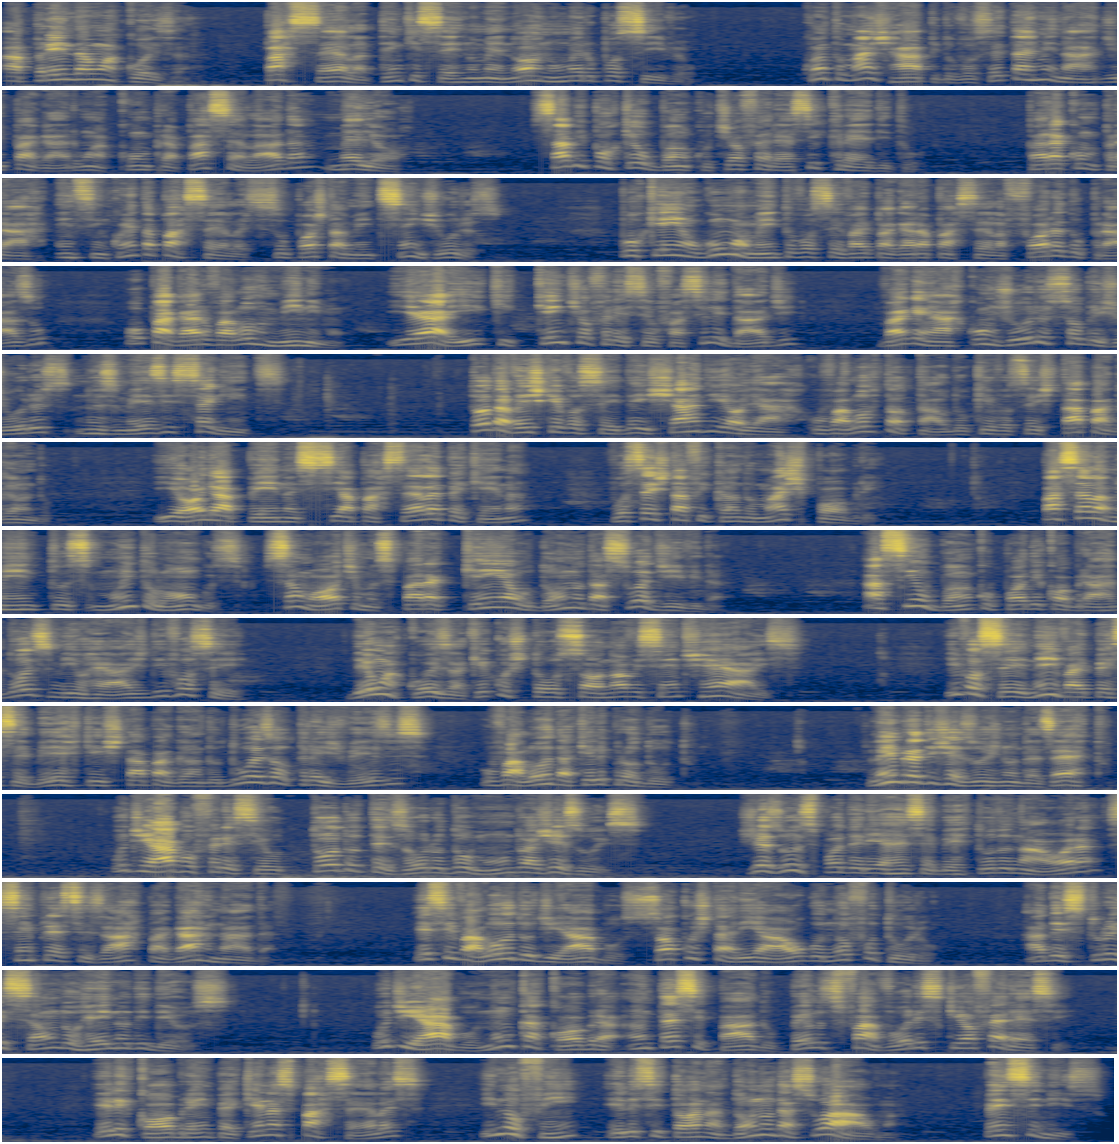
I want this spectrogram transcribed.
Aprenda uma coisa: parcela tem que ser no menor número possível. Quanto mais rápido você terminar de pagar uma compra parcelada, melhor. Sabe por que o banco te oferece crédito para comprar em 50 parcelas, supostamente sem juros? Porque em algum momento você vai pagar a parcela fora do prazo ou pagar o valor mínimo. E é aí que quem te ofereceu facilidade vai ganhar com juros sobre juros nos meses seguintes. Toda vez que você deixar de olhar o valor total do que você está pagando e olha apenas se a parcela é pequena, você está ficando mais pobre. Parcelamentos muito longos são ótimos para quem é o dono da sua dívida. Assim, o banco pode cobrar mil reais de você. De uma coisa que custou só 900 reais. E você nem vai perceber que está pagando duas ou três vezes o valor daquele produto. Lembra de Jesus no deserto? O diabo ofereceu todo o tesouro do mundo a Jesus. Jesus poderia receber tudo na hora sem precisar pagar nada. Esse valor do diabo só custaria algo no futuro a destruição do reino de Deus. O diabo nunca cobra antecipado pelos favores que oferece. Ele cobra em pequenas parcelas e, no fim, ele se torna dono da sua alma. Pense nisso.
